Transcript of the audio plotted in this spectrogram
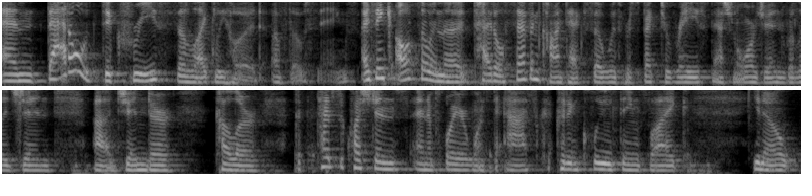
and that'll decrease the likelihood of those things. I think also in the Title VII context, so with respect to race, national origin, religion, uh, gender, color, the types of questions an employer wants to ask could include things like, you know,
